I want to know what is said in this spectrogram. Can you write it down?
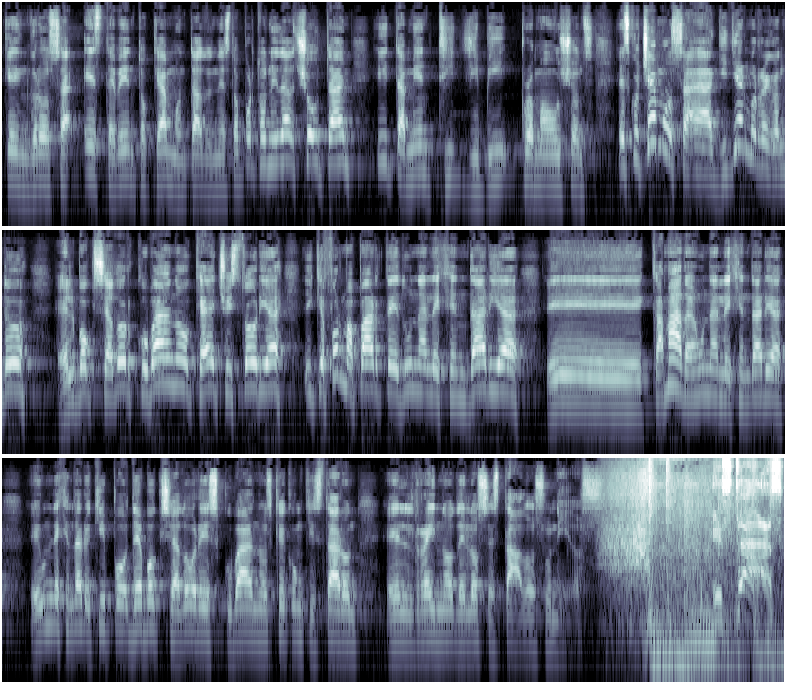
que engrosa este evento que ha montado en esta oportunidad Showtime y también TGB Promotions. Escuchemos a Guillermo Regondó, el boxeador cubano que ha hecho historia y que forma parte de una legendaria eh, camada, una legendaria, eh, un legendario equipo de boxeadores cubanos que conquistaron el reino de los Estados Unidos. Estás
